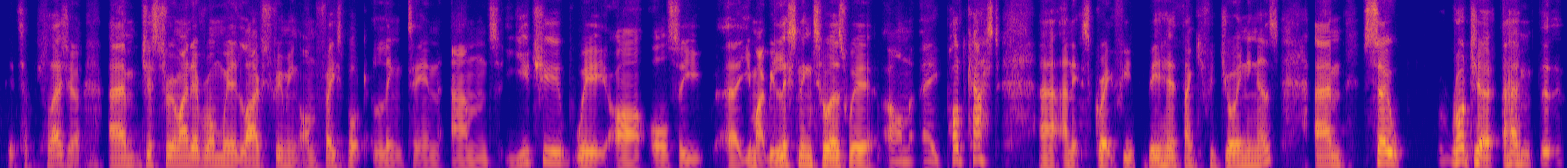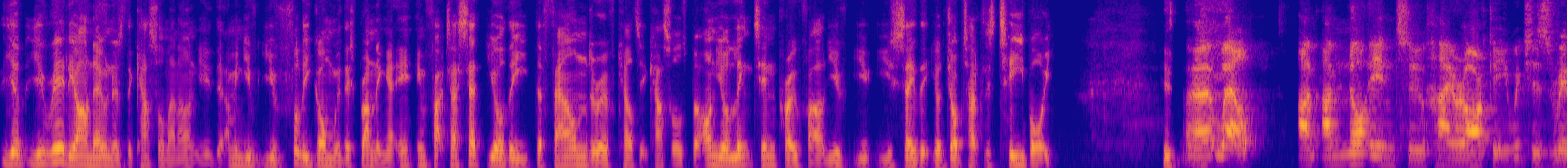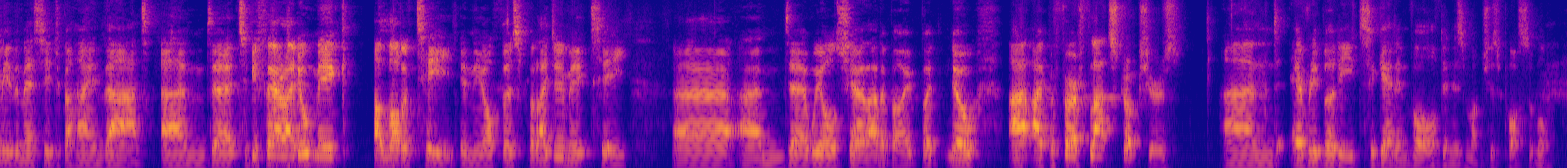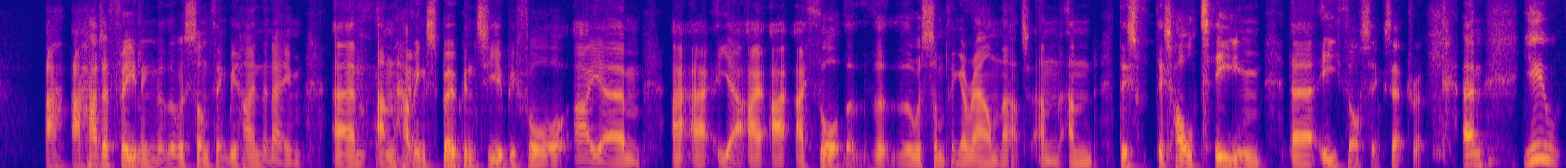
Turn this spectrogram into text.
It's a pleasure. Um, just to remind everyone, we're live streaming on Facebook, LinkedIn, and YouTube. We are also, uh, you might be listening to us. We're on a podcast, uh, and it's great for you to be here. Thank you for joining us. Um, so, Roger, um, you, you really are known as the Castleman, aren't you? I mean, you've you've fully gone with this branding. In fact, I said you're the the founder of Celtic Castles, but on your LinkedIn profile, you you you say that your job title is tea boy. Uh, well, I'm I'm not into hierarchy, which is really the message behind that. And uh, to be fair, I don't make a lot of tea in the office, but I do make tea. Uh, and uh, we all share that about. But no, I, I prefer flat structures and everybody to get involved in as much as possible. I, I, had a feeling that there was something behind the name, um, and having spoken to you before, I, um, I, I yeah, I, I, thought that, that, there was something around that, and and this this whole team uh, ethos, etc. Um, you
